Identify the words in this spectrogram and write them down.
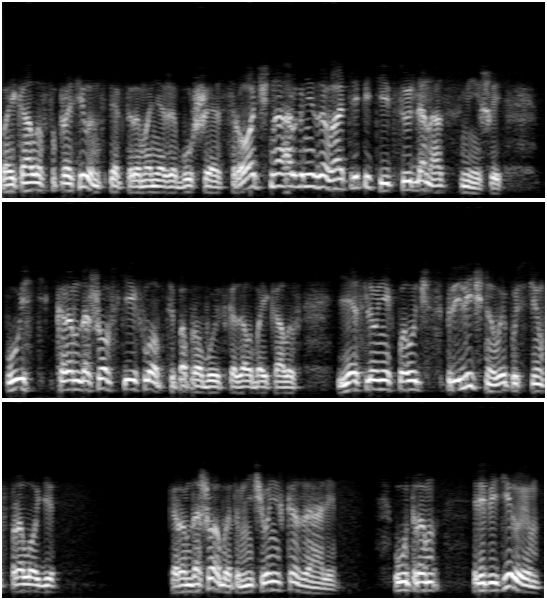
Байкалов попросил инспектора манежа Буше срочно организовать репетицию для нас с Мишей. «Пусть карандашовские хлопцы попробуют», — сказал Байкалов. «Если у них получится прилично, выпустим в прологе». Карандашу об этом ничего не сказали. Утром репетируем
